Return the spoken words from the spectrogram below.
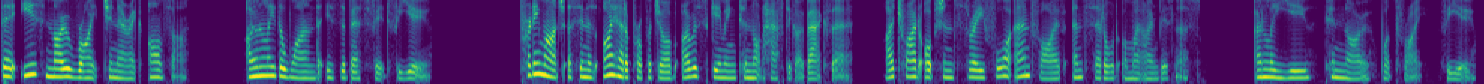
There is no right generic answer, only the one that is the best fit for you. Pretty much as soon as I had a proper job, I was scheming to not have to go back there. I tried options 3, 4, and 5 and settled on my own business. Only you can know what's right for you.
